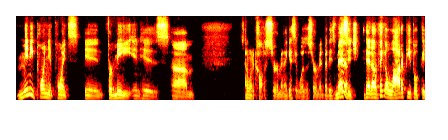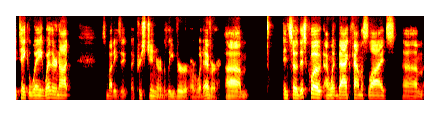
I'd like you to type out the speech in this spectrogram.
many poignant points in for me in his um, I don't want to call it a sermon. I guess it was a sermon, but his message that I think a lot of people could take away, whether or not somebody's a, a Christian or a believer or whatever. Um, and so this quote, I went back, found the slides. Um,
